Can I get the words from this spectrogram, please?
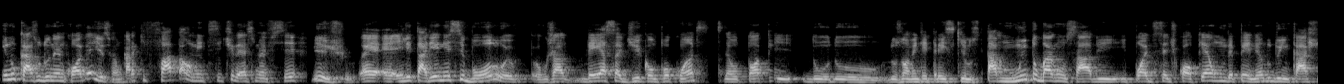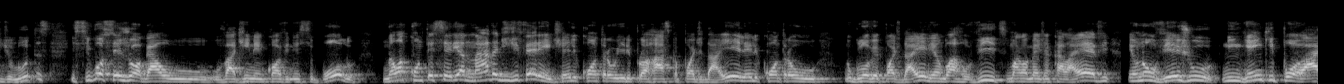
E no caso do Nenkov é isso. É um cara que fatalmente, se tivesse no UFC, bicho, é, é, ele estaria nesse bolo. Eu, eu, já dei essa dica um pouco antes, né? O top do, do, dos 93 quilos tá muito bagunçado e, e, pode ser de qualquer um, dependendo do encaixe de lutas. E se você jogar o, o Vadim Nenkov nesse bolo, não aconteceria nada de diferente. Ele contra o Iri Prohaska pode dar ele, ele contra o, o Glover pode dar ele, Ravlovich, Magomed Ankalaev. Eu não vejo ninguém que, pô, ah,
